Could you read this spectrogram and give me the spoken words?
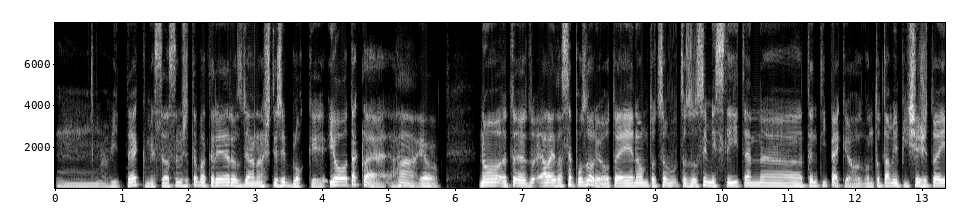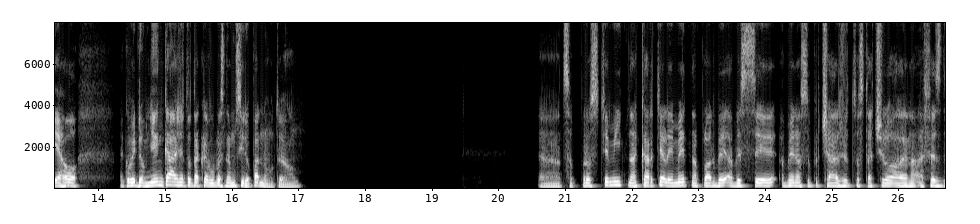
Mm, Vítek, myslel jsem, že ta baterie je rozdělána na čtyři bloky. Jo, takhle, aha, jo. No, to, to, ale zase pozor, jo, to je jenom to, co, to, co si myslí ten, ten týpek, jo. On to tam i píše, že to je jeho jakoby domněnka, že to takhle vůbec nemusí dopadnout, jo. Eh, co prostě mít na kartě limit na platby, aby si, aby na Supercharger to stačilo, ale na FSD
